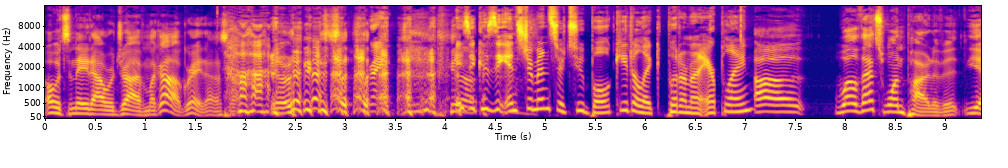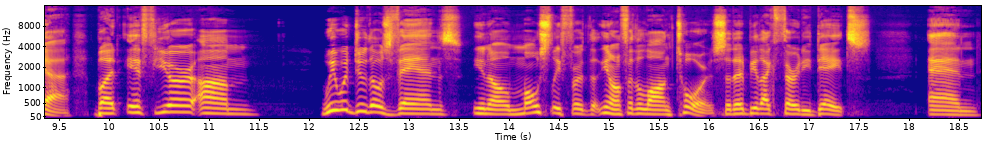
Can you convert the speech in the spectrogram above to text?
"Oh, it's an eight-hour drive," I'm like, "Oh, great." That's not, you know what I mean? So, Right. Is it because the instruments are too bulky to like put on an airplane? uh, well, that's one part of it, yeah. But if you're, um, we would do those vans, you know, mostly for the, you know, for the long tours. So there'd be like 30 dates, and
